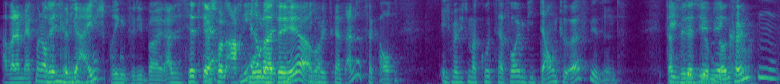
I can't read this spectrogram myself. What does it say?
Aber da merkt man auch, Vielleicht wie- können wir einspringen für die beiden. Also es ist jetzt ja, schon acht nee, aber Monate nee, her, Ich aber möchte es ganz anders verkaufen. Ich möchte mal kurz hervorheben, wie down to earth wir sind. Dass wir das hier wir, umsonst wir könnten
